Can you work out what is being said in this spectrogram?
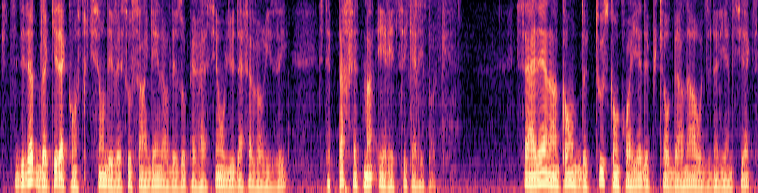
Cette idée-là de bloquer la constriction des vaisseaux sanguins lors des opérations au lieu de la favoriser, c'était parfaitement hérétique à l'époque. Ça allait à l'encontre de tout ce qu'on croyait depuis Claude Bernard au 19e siècle,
